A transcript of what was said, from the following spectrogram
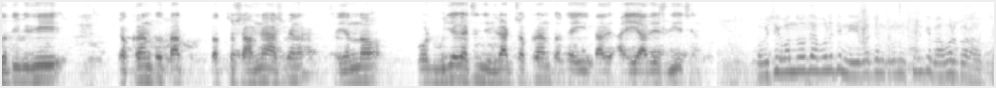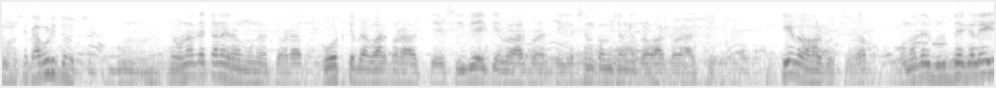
গতিবিধি চক্রান্ত তার তথ্য সামনে আসবে না। সেই জন্য কোর্ট বুঝে গেছেন যে বিরাট চক্রান্ত তাই এই আদেশ দিয়েছেন। অভিষেক বন্দ্যোপাধ্যায় বলেছে নির্বাচন কমিশনকে ব্যবহার করা হচ্ছে মানে সে ব্যবহৃত হচ্ছে। তো ওনাদের কেন এরকম মনে হচ্ছে? ওরা কোর্টকে ব্যবহার করা হচ্ছে সিবিআইকে ব্যবহার করা হচ্ছে ইলেকশন কমিশনকে ব্যবহার করা হচ্ছে। কে ব্যবহার করছে সব? ওনাদের বিরুদ্ধে গেলেই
